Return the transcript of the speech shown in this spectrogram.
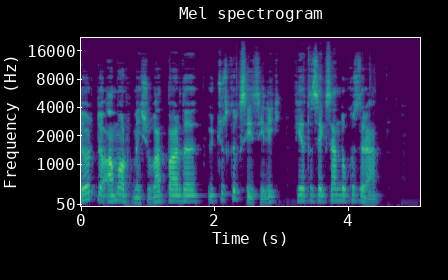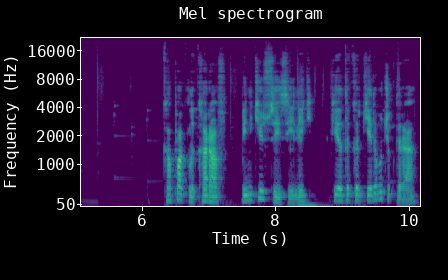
Dörtlü Amor meşrubat bardağı 340 cc'lik fiyatı 89 lira. Kapaklı karaf 1200 cc'lik fiyatı 47,5 lira.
